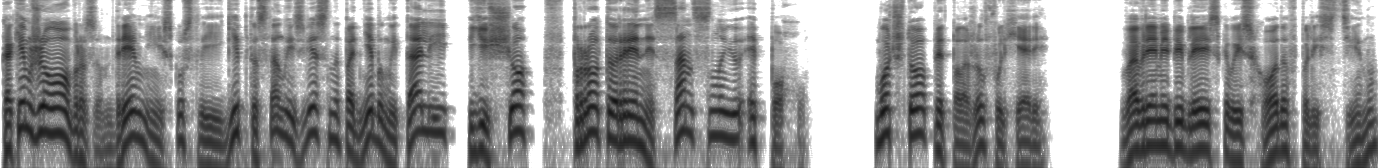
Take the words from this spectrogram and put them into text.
Каким же образом древнее искусство Египта стало известно под небом Италии еще в проторенессансную эпоху? Вот что предположил Фульхери. Во время библейского исхода в Палестину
